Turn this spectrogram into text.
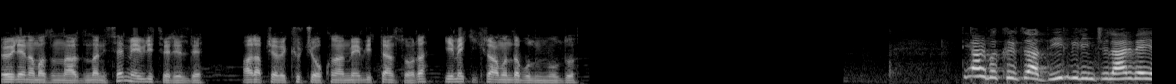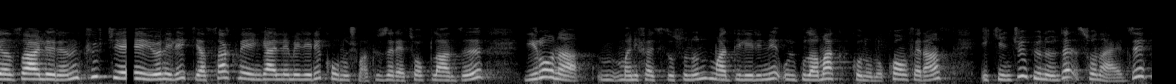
Öğle namazının ardından ise mevlit verildi. Arapça ve Kürtçe okunan mevlitten sonra yemek ikramında bulunuldu. Diyarbakır'da dil bilimciler ve yazarların Kürtçe'ye yönelik yasak ve engellemeleri konuşmak üzere toplandığı Girona Manifestosu'nun maddelerini uygulamak konulu konferans ikinci gününde sona erdi.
